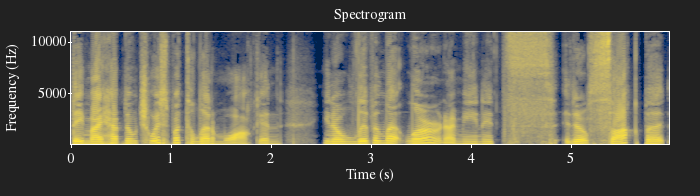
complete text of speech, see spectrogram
they might have no choice but to let them walk and, you know, live and let learn. I mean, it's, it'll suck, but,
